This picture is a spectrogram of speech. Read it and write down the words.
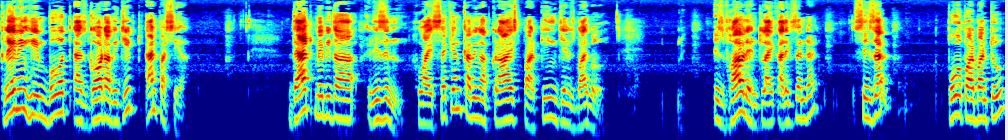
claiming him both as God of Egypt and Persia. That may be the reason why second coming of Christ per King James Bible is violent like Alexander, Caesar, Pope Urban II,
